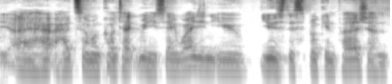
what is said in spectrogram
I ha- had someone contact me saying, "Why didn't you use this book in Persian?"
